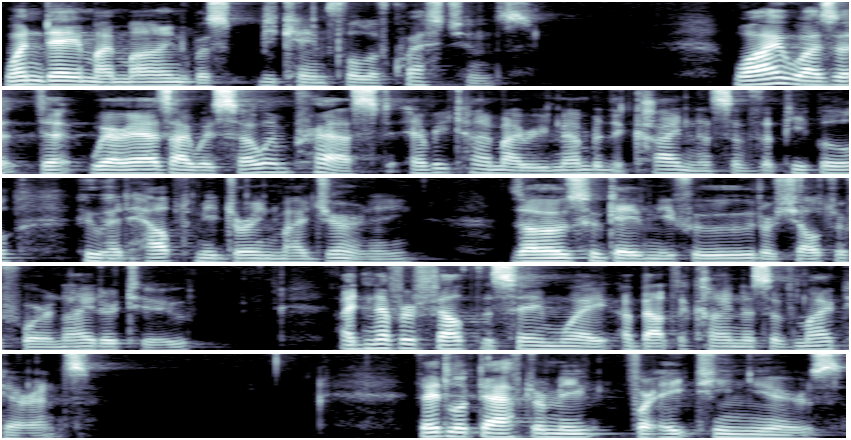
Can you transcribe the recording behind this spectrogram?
One day my mind was, became full of questions. Why was it that whereas I was so impressed every time I remembered the kindness of the people who had helped me during my journey, those who gave me food or shelter for a night or two, I'd never felt the same way about the kindness of my parents. They'd looked after me for 18 years,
